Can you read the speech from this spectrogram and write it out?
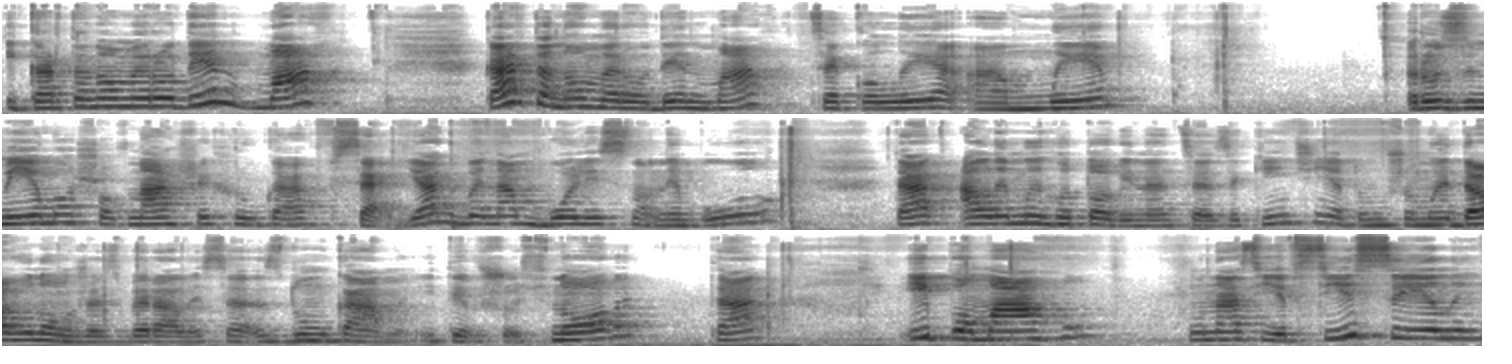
І карта номер один мах. Карта номер один мах це коли а, ми розуміємо, що в наших руках все. Як би нам болісно не було, так, але ми готові на це закінчення, тому що ми давно вже збиралися з думками йти в щось нове. Так? І по магу у нас є всі сили,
